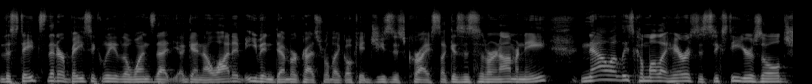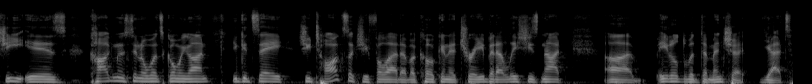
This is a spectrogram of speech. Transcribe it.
the states that are basically the ones that, again, a lot of even Democrats were like, okay, Jesus Christ, like, is this our nominee? Now, at least Kamala Harris is 60 years old. She is cognizant of what's going on. You could say she talks like she fell out of a coconut tree, but at least she's not uh, addled with dementia yet.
